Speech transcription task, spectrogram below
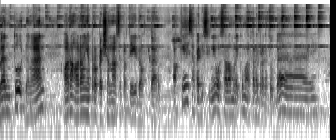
bantu dengan orang-orang yang profesional seperti dokter. Oke, sampai di sini. Wassalamualaikum warahmatullahi wabarakatuh. Bye.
